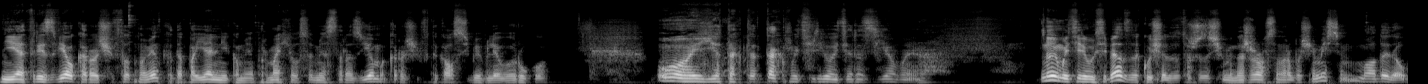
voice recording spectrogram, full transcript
И я отрезвел, короче, в тот момент, когда паяльником я промахивался вместо разъема, короче, втыкал себе в левую руку. Ой, я так-то так материл эти разъемы. Ну и материл себя за кучу за то, что зачем я нажрался на рабочем месте. Молодой дал.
